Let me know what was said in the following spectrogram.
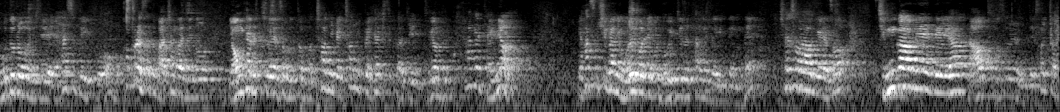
노드로 이제 할 수도 있고 뭐 컴프레서도 마찬가지로 0Hz에서부터 뭐 1200, 1600Hz까지 구현하게 되면 이 학습 시간이 오래 걸리고 노이즈를 타게 되기 때문에 최소화하기 위해서 증감에 대한 아웃풋을 이제 설정을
